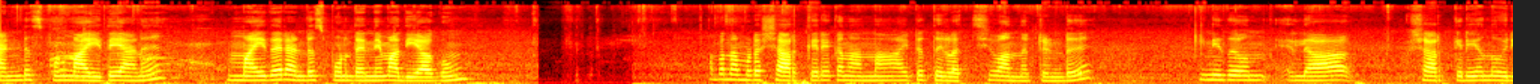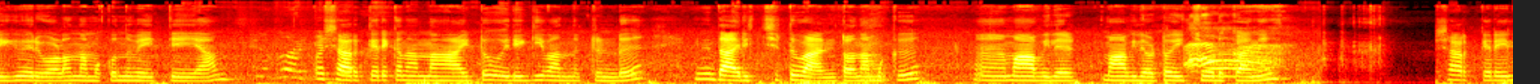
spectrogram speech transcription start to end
രണ്ട് സ്പൂൺ മൈദയാണ്. മൈദ രണ്ട് സ്പൂൺ തന്നെ മതിയാകും. അപ്പോൾ നമ്മുടെ ശർക്കരയൊക്കെ നന്നായിട്ട് തിളച്ച് വന്നിട്ടുണ്ട്. ഇനി ഇത് എല്ലാ ശർക്കരയും ഒന്ന് ഉരുകി വരുവോളം നമുക്കൊന്ന് വെയിറ്റ് ചെയ്യാം. അപ്പോൾ ശർക്കരയൊക്കെ നന്നായിട്ട് ഉരുകി വന്നിട്ടുണ്ട്. ഇനി ഇത് അരിച്ചിട്ട് വേണം കേട്ടോ നമുക്ക് മാവിലെ മാവിലോട്ട് ഒഴിച്ചു കൊടുക്കാൻ ശർക്കരയിൽ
